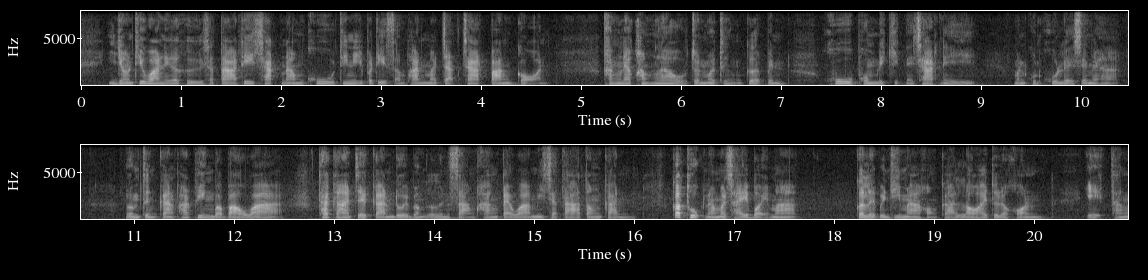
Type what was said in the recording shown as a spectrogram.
ๆอินยอนที่ว่านี้ก็คือชะตาที่ชักนำคู่ที่มีปฏิสัมพันธ์มาจากชาติปางก่อน ครั้งแล้วครั้งเล่าจนมาถึงเกิดเป็นคู่พรมลิขิตในชาตินี้ มันคุ้นๆเลยใช่ไหมฮะรวมถึงการพาดพิงเบาๆว่า ถ้าการเจอกันโดยบังเอิญ3ครั้งแปลว่ามีชะตาต้องกัน ก็ถูกนำมาใช้บ่อยมาก ก็เลยเป็นที่มาของการรอให้ตัวละครเอกทั้ง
